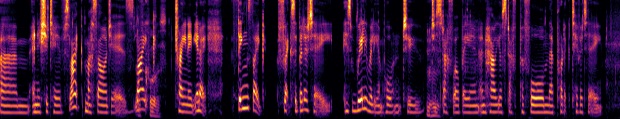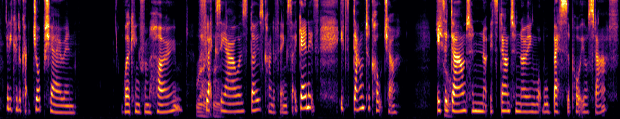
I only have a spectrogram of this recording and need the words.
um, initiatives like massages, like training, you know, things like flexibility is really, really important to, to Mhm. staff well-being and how your staff perform, their productivity. And you could look at job sharing, working from home, Right. flexi right. hours, those kind of things. So again, it's it's down to culture. It's a down to know, it's down to knowing what will best support your staff.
